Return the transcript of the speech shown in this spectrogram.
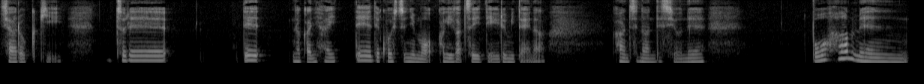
シャーロックキー。それで中に入ってで個室にも鍵がついているみたいな感じなんですよね。防犯面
